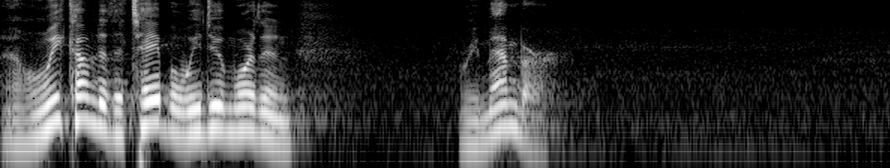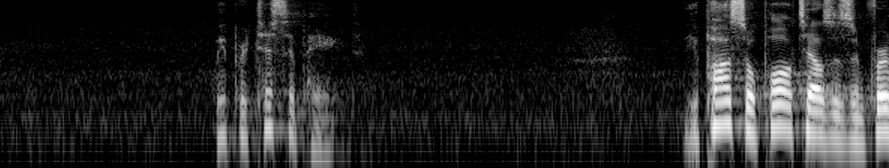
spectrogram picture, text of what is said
And when we come to the table, we do more than remember. We participate. The Apostle Paul tells us in 1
